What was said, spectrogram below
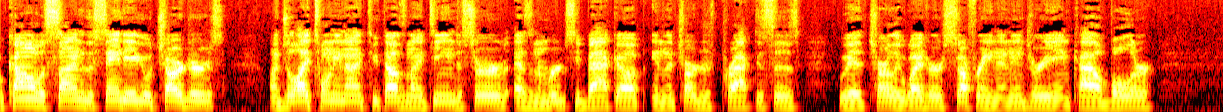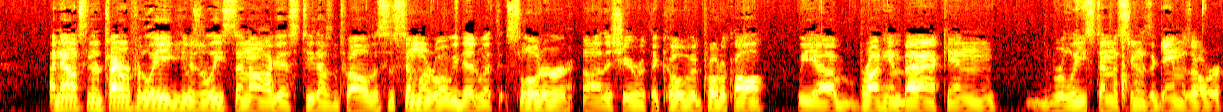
O'Connell was signed to the San Diego Chargers on July 29, 2019, to serve as an emergency backup in the Chargers practices with Charlie Whitehurst suffering an injury and Kyle Boller announcing retirement for the league. He was released in August 2012. This is similar to what we did with Sloter uh, this year with the COVID protocol. We uh, brought him back and released him as soon as the game was over.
